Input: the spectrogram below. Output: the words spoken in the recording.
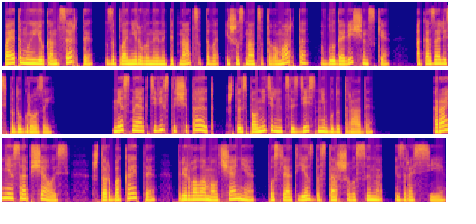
Поэтому ее концерты, запланированные на 15 и 16 марта в Благовещенске, оказались под угрозой. Местные активисты считают, что исполнительницы здесь не будут рады. Ранее сообщалось, что Арбакайте прервала молчание после отъезда старшего сына из России.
